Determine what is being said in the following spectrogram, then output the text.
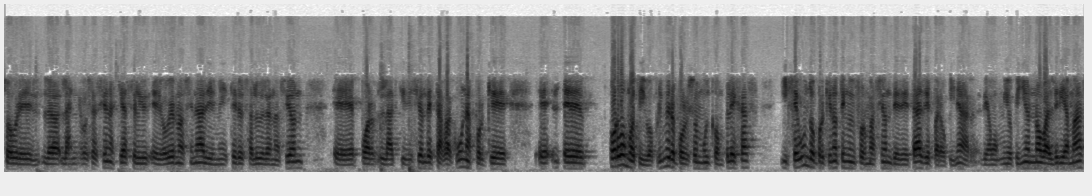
sobre las negociaciones que hace el Gobierno Nacional y el Ministerio de Salud de la Nación eh, por la adquisición de estas vacunas, porque eh, eh, por dos motivos. Primero, porque son muy complejas y segundo, porque no tengo información de detalle para opinar. Digamos, mi opinión no valdría más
